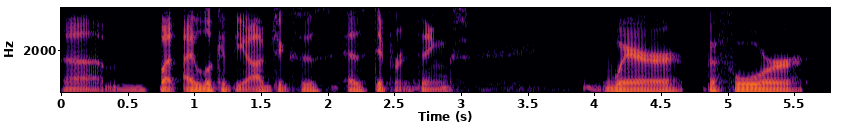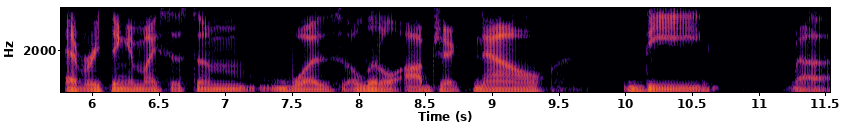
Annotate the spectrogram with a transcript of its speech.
um, but I look at the objects as as different things. Where before everything in my system was a little object, now the uh,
